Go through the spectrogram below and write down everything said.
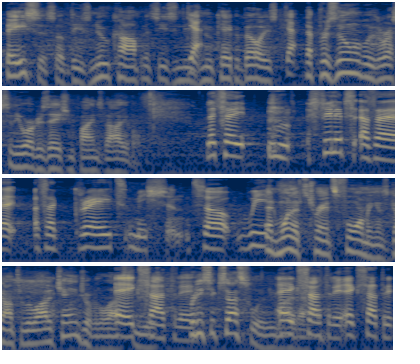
basis of these new competencies and these yeah. new capabilities yeah. that presumably the rest of the organization finds valuable? Let's say Philips as a as a great mission. So we and one that's transforming and has gone through a lot of change over the last exactly years. pretty successfully. Exactly, exactly.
